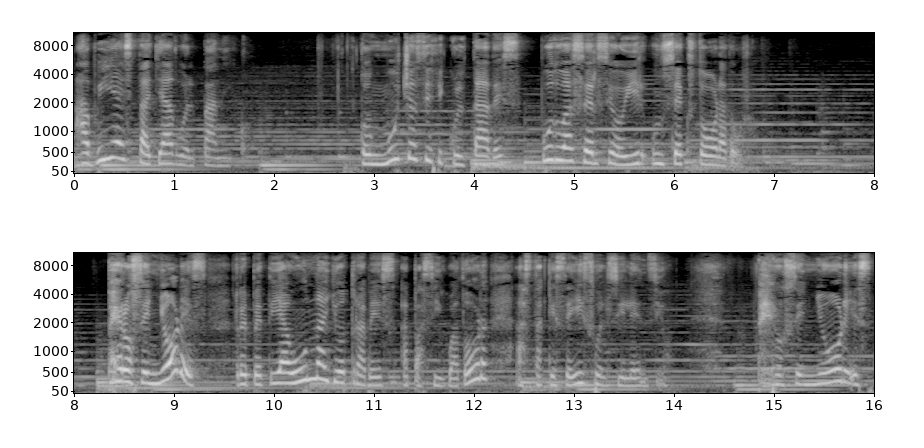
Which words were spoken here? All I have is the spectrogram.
Había estallado el pánico. Con muchas dificultades pudo hacerse oír un sexto orador. Pero señores, repetía una y otra vez apaciguador hasta que se hizo el silencio. Pero señores,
